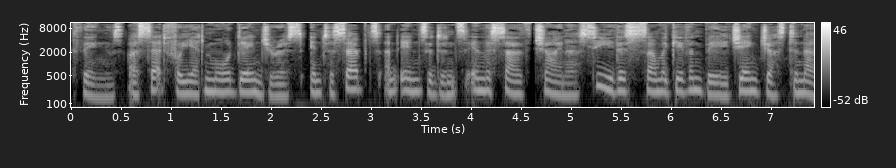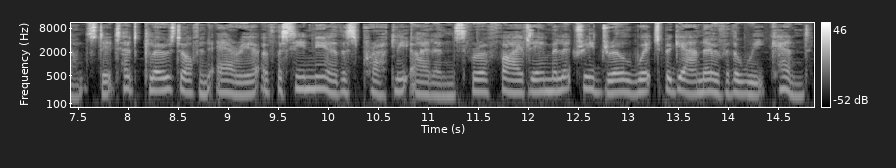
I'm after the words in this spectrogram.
Things are set for yet more dangerous intercepts and incidents in the South China Sea this summer given Beijing just announced it had closed off an area of the sea near the Spratly Islands for a five-day military drill which began over the weekend.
